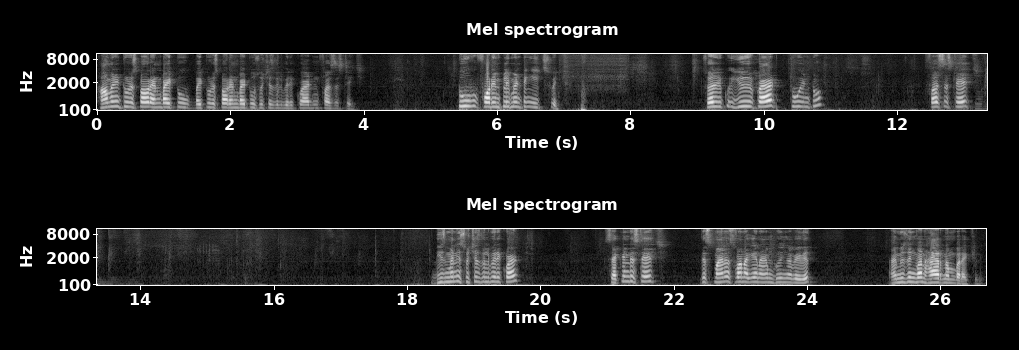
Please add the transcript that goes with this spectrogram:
How many 2 raised power n by 2 by 2 raised power n by 2 switches will be required in first stage? 2 for implementing each switch. So, you require 2 into first stage these many switches will be required. Second stage this minus 1 again I am doing away with, I am using one higher number actually.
